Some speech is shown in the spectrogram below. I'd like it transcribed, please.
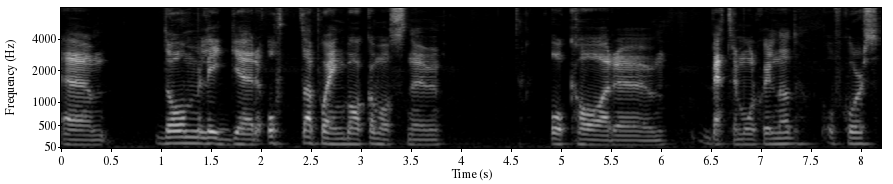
Um, de ligger åtta poäng bakom oss nu och har um, bättre målskillnad, of course.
